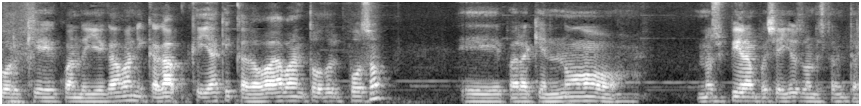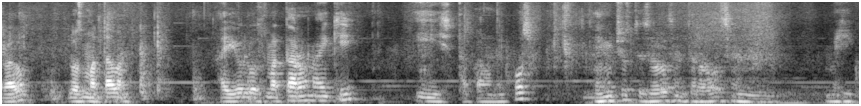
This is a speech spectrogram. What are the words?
porque cuando llegaban y cagaban, que ya que cagaban todo el pozo, eh, para que no, no supieran pues ellos dónde estaba enterrado, los mataban. A ellos los mataron aquí y taparon el pozo. Hay muchos tesoros enterrados en México.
